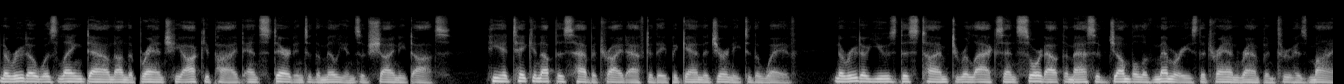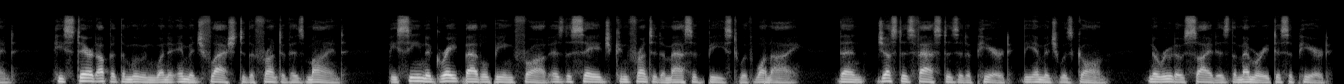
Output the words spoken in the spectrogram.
Naruto was laying down on the branch he occupied and stared into the millions of shiny dots. He had taken up this habit right after they began the journey to the wave. Naruto used this time to relax and sort out the massive jumble of memories that ran rampant through his mind. He stared up at the moon when an image flashed to the front of his mind. He seen a great battle being fought as the sage confronted a massive beast with one eye. Then, just as fast as it appeared, the image was gone. Naruto sighed as the memory disappeared.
